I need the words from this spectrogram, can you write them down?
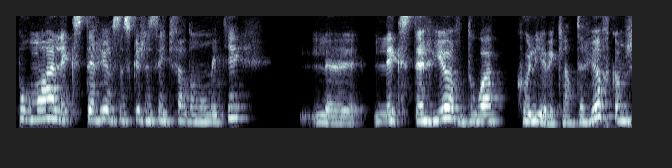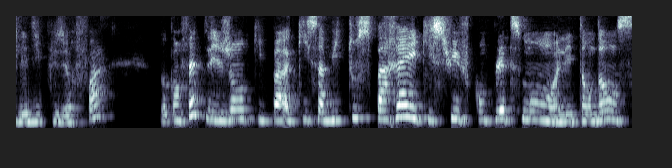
pour moi, l'extérieur, c'est ce que j'essaye de faire dans mon métier, l'extérieur doit coller avec l'intérieur, comme je l'ai dit plusieurs fois. Donc en fait, les gens qui, qui s'habillent tous pareil, qui suivent complètement les tendances,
